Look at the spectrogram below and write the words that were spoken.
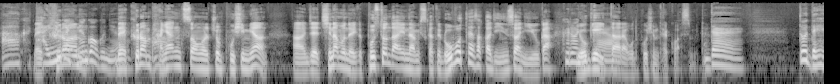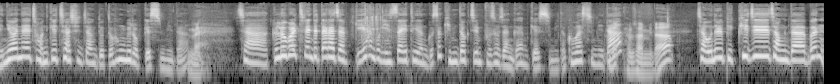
아, 그 네, 그런 있는 거군요. 네, 그런 방향성을 좀 보시면 아, 이제 지난번에 보스턴 다이나믹스 같은 로봇 회사까지 인수한 이유가 그러니까요. 여기에 있다라고도 보시면 될 것 같습니다. 네. 또 내년에 전기차 시장도 또 흥미롭겠습니다. 네. 자, 글로벌 트렌드 따라잡기 한국인사이트 연구소 김덕진 부소장과 함께했습니다. 고맙습니다. 네, 감사합니다. 자, 오늘 비퀴즈 정답은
